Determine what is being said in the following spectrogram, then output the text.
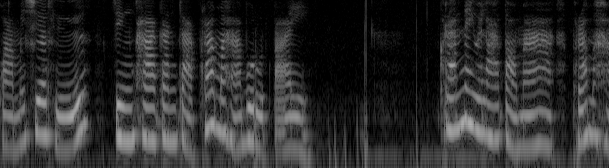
ความไม่เชื่อถือ จึงพากันจากพระมหาบุรุษไป ครั้นในเวลาต่อมา พระมหา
